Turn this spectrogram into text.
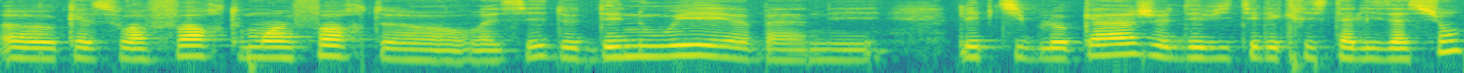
euh, qu'elles soient fortes, moins fortes. euh, on va essayer de dénouer euh, bah, les, petits blocages, d'éviter les cristallisations.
